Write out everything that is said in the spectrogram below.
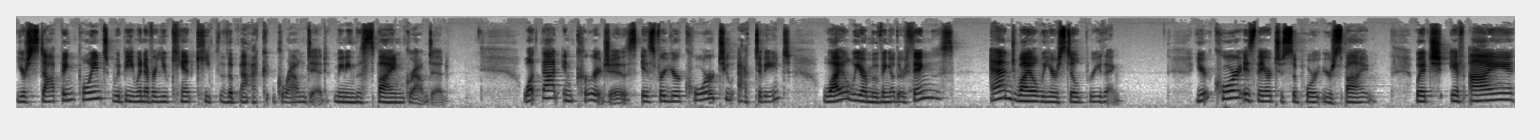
Your stopping point would be whenever you can't keep the back grounded, meaning the spine grounded. What that encourages is for your core to activate while we are moving other things and while we are still breathing. Your core is there to support your spine, which if I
